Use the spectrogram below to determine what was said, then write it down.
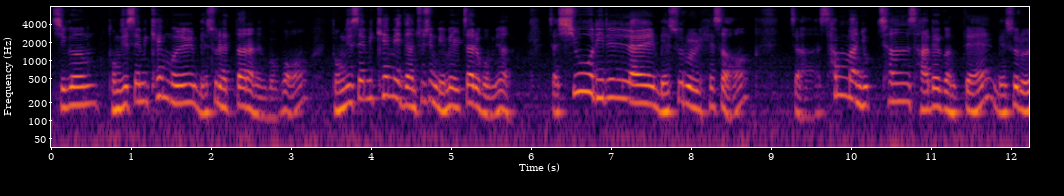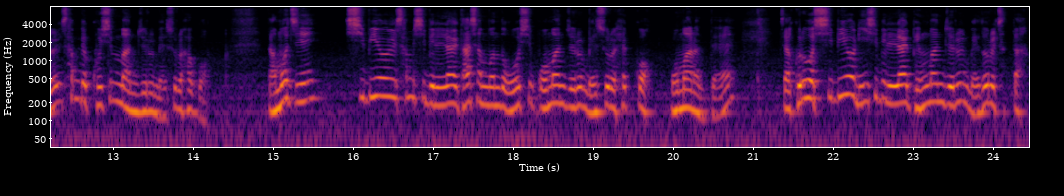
지금 동지 세미캠을 매수를 했다라는 거고 동지 세미캠에 대한 주식 매매 일자를 보면 자 10월 1일 날 매수를 해서 자 36,400원대 매수를 390만 주를 매수를 하고 나머지 12월 30일 날 다시 한 번 더 55만 주를 매수를 했고 5만원대. 자 그리고 12월 20일 날 100만 주를 매도를 쳤다.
